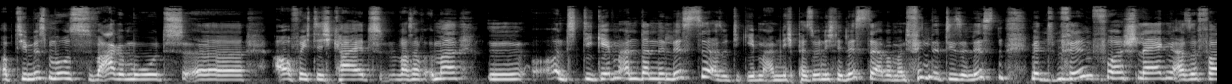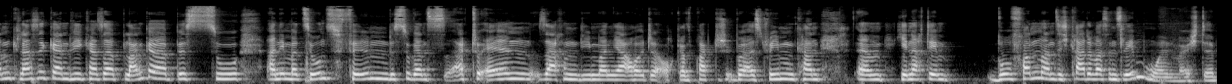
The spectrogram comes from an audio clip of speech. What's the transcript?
Optimismus, Wagemut, äh, Aufrichtigkeit, was auch immer. Und die geben einem dann eine Liste, also die geben einem nicht persönlich eine Liste, aber man findet diese Listen mit Filmvorschlägen, also von Klassikern wie Casablanca bis zu Animationsfilmen bis zu ganz aktuellen Sachen, die man ja heute auch ganz praktisch überall streamen kann, ähm, je nachdem, wovon man sich gerade was ins Leben holen möchte.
